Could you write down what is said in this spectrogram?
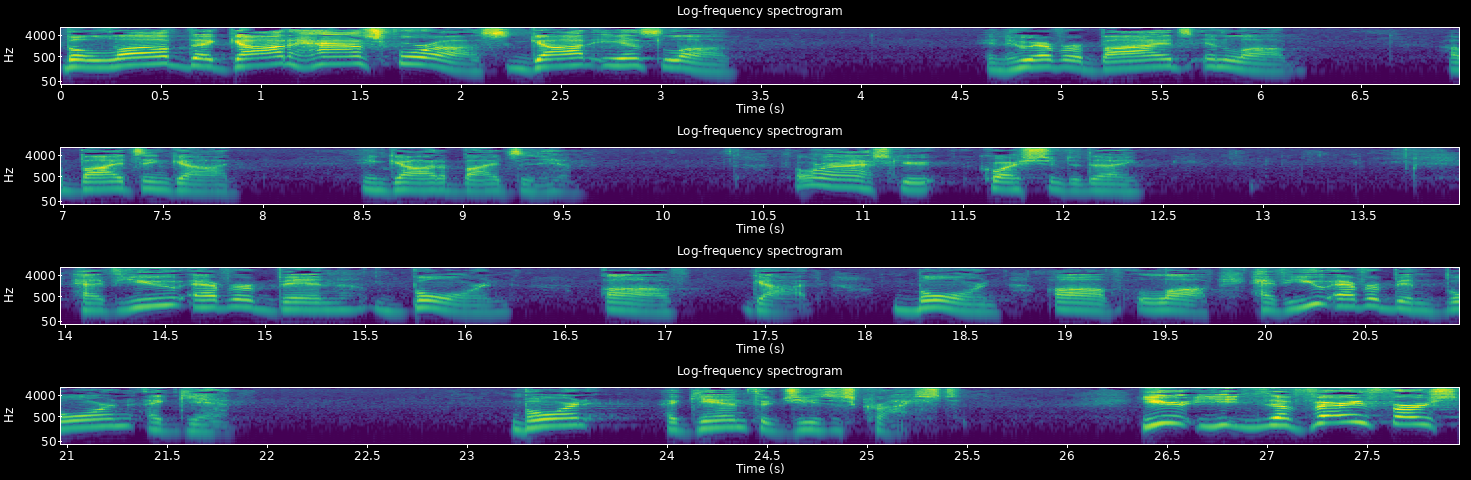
the love that God has for us. God is love. And whoever abides in love abides in God, and God abides in him. So I want to ask you a question today. Have you ever been born of God? Born of love. Have you ever been born again? Born again through Jesus Christ. You, you, the very first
